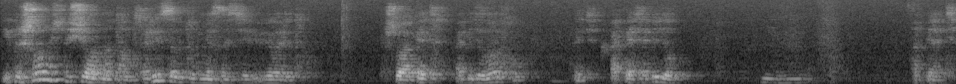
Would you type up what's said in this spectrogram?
И пришла, значит, еще одна там царица в эту местности и говорит, что опять обидел Радху. Ведь опять обидел. Угу. Опять.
